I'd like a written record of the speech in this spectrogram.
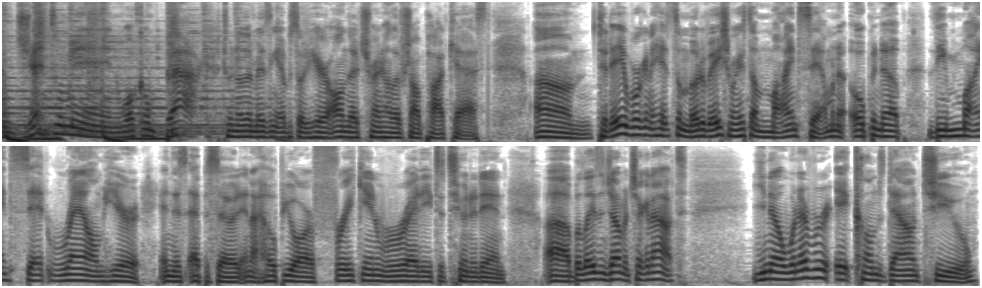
and gentlemen, welcome back to another amazing episode here on the Train Live Strong podcast. Um, today we're gonna hit some motivation. We're gonna hit some mindset. I'm gonna open up the mindset realm here in this episode, and I hope you are freaking ready to tune it in. Uh, but ladies and gentlemen, check it out. You know, whenever it comes down to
